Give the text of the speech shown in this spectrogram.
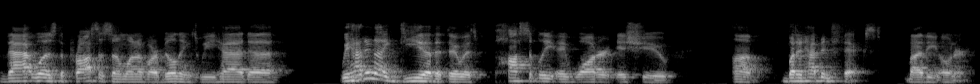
that was the process on one of our buildings we had uh we had an idea that there was possibly a water issue, uh, but it had been fixed by the owner.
